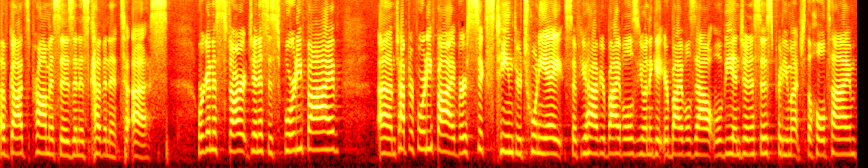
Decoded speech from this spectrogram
of God's promises and his covenant to us. We're going to start Genesis 45 um, chapter 45, verse 16 through 28. So if you have your Bibles, you want to get your Bibles out, we'll be in Genesis pretty much the whole time.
